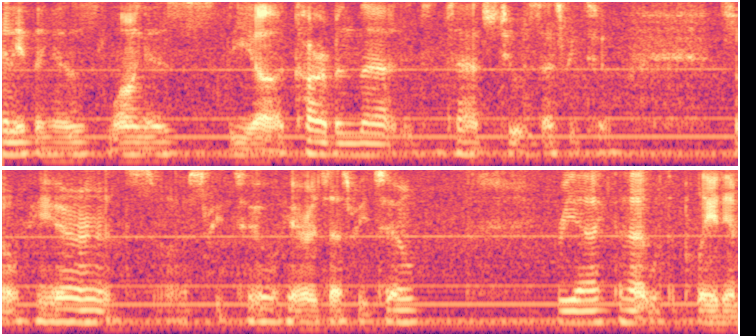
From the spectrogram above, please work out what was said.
anything as long as the uh, carbon that it's attached to is sp2 so here it's uh, sp2 here it's sp2 react that with the palladium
